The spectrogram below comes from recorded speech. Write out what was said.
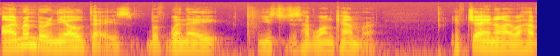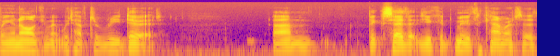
I remember in the old days when they used to just have one camera, if Jay and I were having an argument, we'd have to redo it um, so that you could move the camera to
